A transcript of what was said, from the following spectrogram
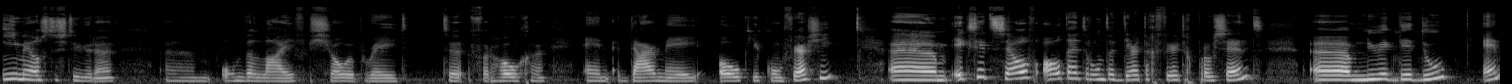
e-mails te sturen. Um, om de live show-up rate te verhogen. En daarmee ook je conversie. Um, ik zit zelf altijd rond de 30, 40 procent. Um, nu ik dit doe. En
